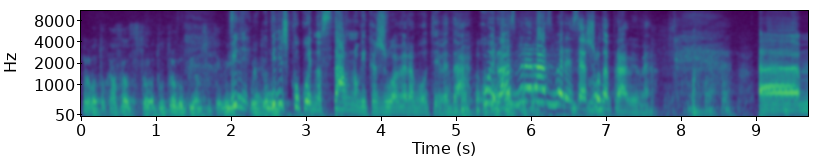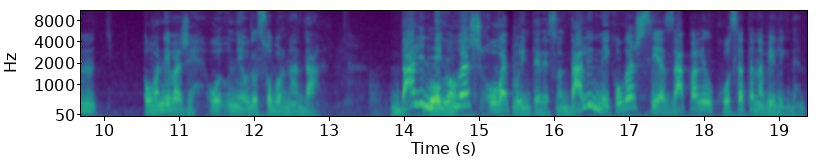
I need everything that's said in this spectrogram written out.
Првото кафе од второто утро го пијам со тебе. Види, твоите... видиш колку едноставно ги кажуваме работиве, да. Кој разбере, разбере се, што да правиме. Um, ова не важе, о, не одел соборна, да. Дали Добро. некогаш, ова е поинтересно, дали некогаш си ја запалил косата на Великден?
